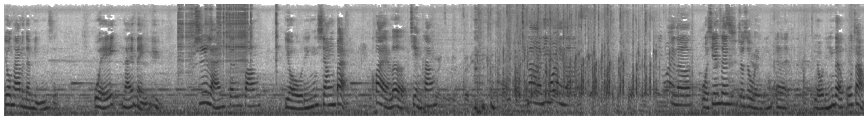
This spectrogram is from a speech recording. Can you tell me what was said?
用他们的名字。伟乃美玉，芝兰芬芳，有灵相伴，快乐健康。那另外呢？另外呢，我先生就是伟林，呃，有灵的姑丈，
